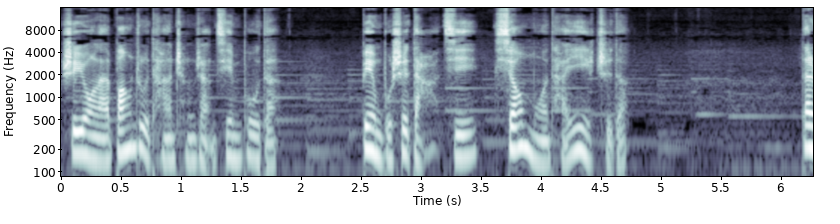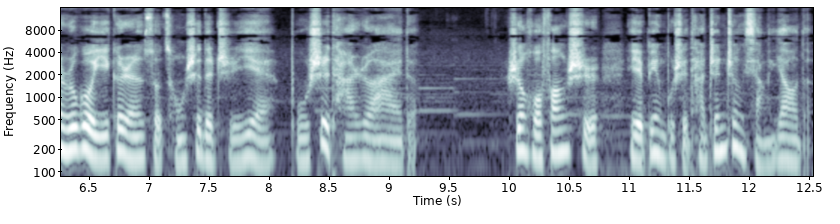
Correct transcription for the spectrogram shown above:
是用来帮助他成长进步的，并不是打击消磨他意志的。但如果一个人所从事的职业不是他热爱的，生活方式也并不是他真正想要的。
